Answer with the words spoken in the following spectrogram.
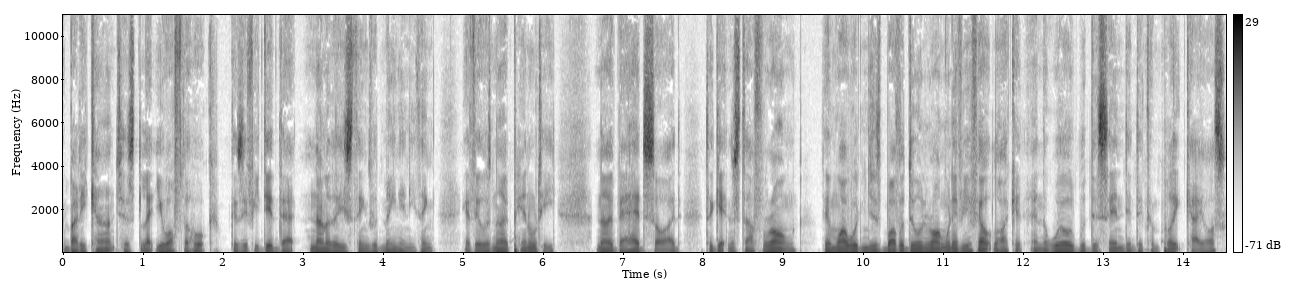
but He can't just let you off the hook, because if He did that, none of these things would mean anything. If there was no penalty, no bad side to getting stuff wrong, then why wouldn't you just bother doing wrong whenever you felt like it? And the world would descend into complete chaos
